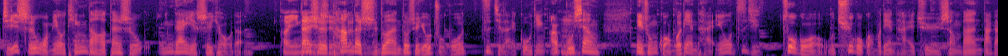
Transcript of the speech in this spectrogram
即使我没有听到，但是应该也是有的。但是他们的时段都是由主播自己来固定，而不嗯像那种广播电台。因为我自己做过，我去过广播电台去上班，大概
